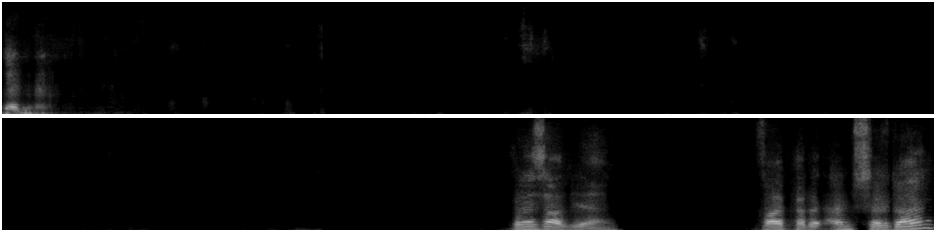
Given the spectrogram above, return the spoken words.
Transavia vai para Amsterdam.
